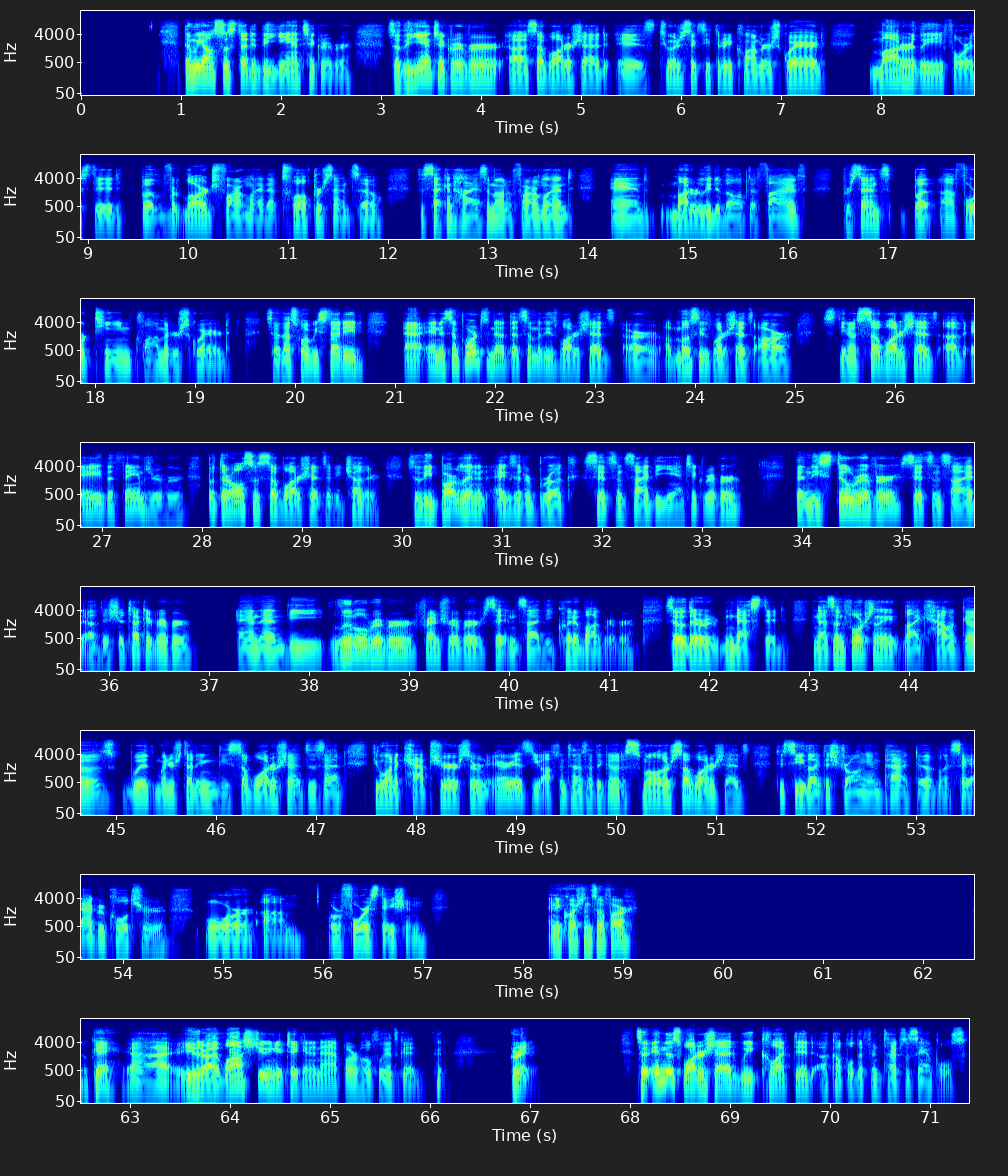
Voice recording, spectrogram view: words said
Then we also studied the Yantic River. So the Yantic River uh, subwatershed is 263 kilometers squared, moderately forested, but large farmland at 12%. So the second highest amount of farmland. and moderately developed at 5%, but uh, 14 kilometers squared. So that's what we studied. Uh, and it's important to note that some of these watersheds are, uh, most of these watersheds are, you know, sub-watersheds of A, the Thames River, but they're also sub-watersheds of each other. So the Bartlett and Exeter Brook sits inside the Yantic River. Then the Still River sits inside of the Shetucket River, and then the Little River, French River sit inside the Quinebaug River. So they're nested. And that's unfortunately like how it goes with when you're studying these subwatersheds is that if you want to capture certain areas, you oftentimes have to go to smaller subwatersheds to see like the strong impact of let's say agriculture or um, or forestation. Any questions so far? Okay, uh, either I lost you and you're taking a nap or hopefully it's good. Great. So in this watershed, we collected a couple different types of samples.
